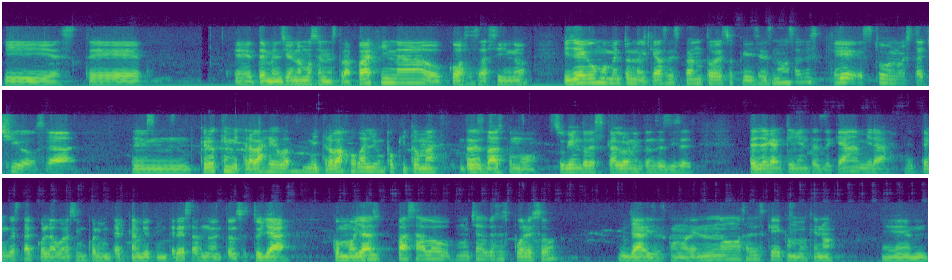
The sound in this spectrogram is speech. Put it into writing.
y este, eh, te mencionamos en nuestra página, o cosas así, ¿no? Y llega un momento en el que haces tanto eso que dices, no, ¿sabes qué? Esto no está chido. O sea, creo que mi trabajo, mi trabajo vale un poquito más. Entonces vas como subiendo de escalón. Entonces dices, te llegan clientes de que, ah, mira, tengo esta colaboración por intercambio, ¿te interesa no? Entonces tú ya, como ya has pasado muchas veces por eso, ya dices como de, no, ¿sabes qué? Como que no. Em,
